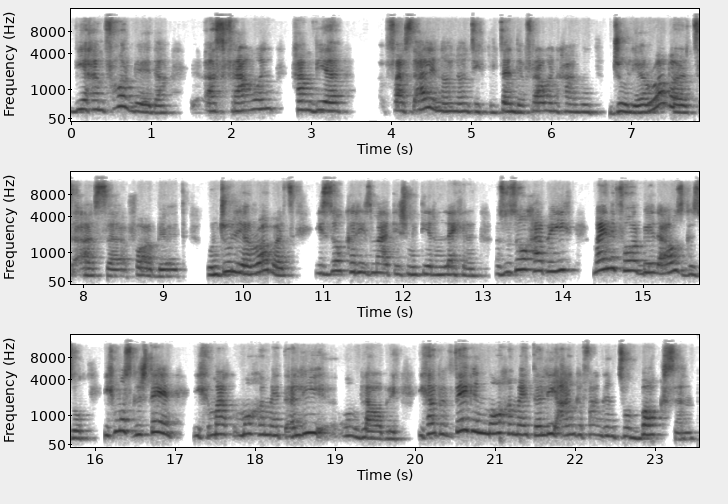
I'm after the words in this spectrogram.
wir haben Vorbilder. Als Frauen haben wir fast alle 99 Prozent der Frauen haben Julia Roberts als äh, Vorbild. Und Julia Roberts ist so charismatisch mit ihrem Lächeln. Also so habe ich meine Vorbilder ausgesucht. Ich muss gestehen, ich mag Mohammed Ali unglaublich. Ich habe wegen Mohammed Ali angefangen zu boxen,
